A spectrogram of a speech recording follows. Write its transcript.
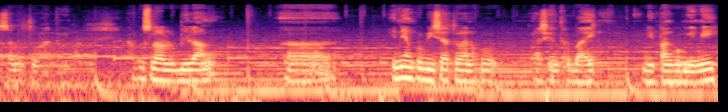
sama Tuhan gitu. aku selalu bilang eh, ini yang aku bisa Tuhan aku kasih yang terbaik di panggung ini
